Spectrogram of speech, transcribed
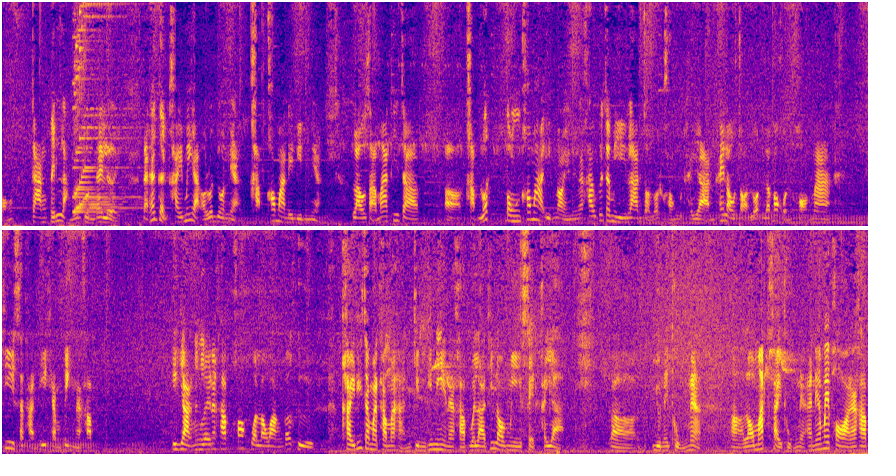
อง กลางเต็นท์หลังรถยนต์ได้เลย แต่ถ้าเกิดใครไม่อยากเอารถยนต์เนี่ยขับเข้ามาในดินเนี่ยเราสามารถที่จะขับรถตรงเข้ามาอีกหน่อยนึงนะครับ ก็จะมีลานจอดรถของอุทยานให้เราจอดรถแล้วก็ขนของมาที่สถานที่แคมปิ้งนะครับ อีกอย่างหนึ่งเลยนะครับ ข้อควรระวังก็คือ ใครที่จะมาทำอาหารกินที่นี่นะครับ เวลาที่เรามีเศษขยะออยู่ในถุงเนี่ยเรามัดใส่ถุงเนี่ยอันนี้ไม่พอนะครับ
